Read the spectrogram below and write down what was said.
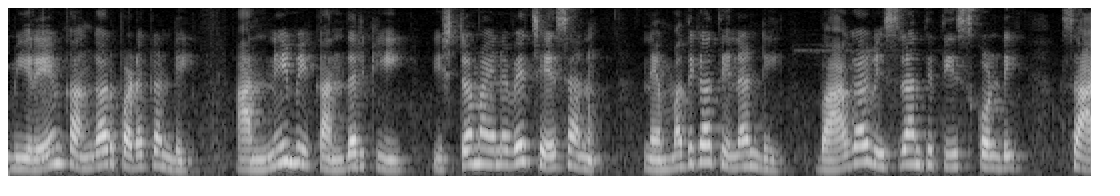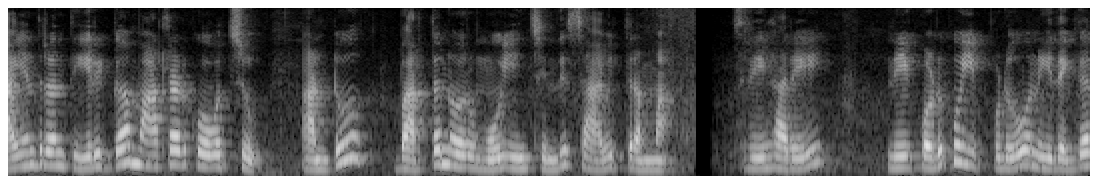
మీరేం కంగారు పడకండి. అన్నీ మీకు అందరికీ ఇష్టమైనవే చేశాను. నెమ్మదిగా తినండి. బాగా విశ్రాంతి తీసుకోండి. సాయంత్రం తీరిగ్గా మాట్లాడుకోవచ్చు అంటూ భర్త నోరు మూయించింది సావిత్రమ్మ. శ్రీహరి నీ కొడుకు ఇప్పుడు నీ దగ్గర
